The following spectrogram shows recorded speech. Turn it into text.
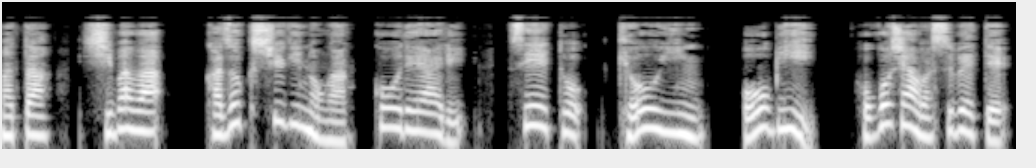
また、芝は家族主義の学校であり、生徒、教員、OB、保護者はすべて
